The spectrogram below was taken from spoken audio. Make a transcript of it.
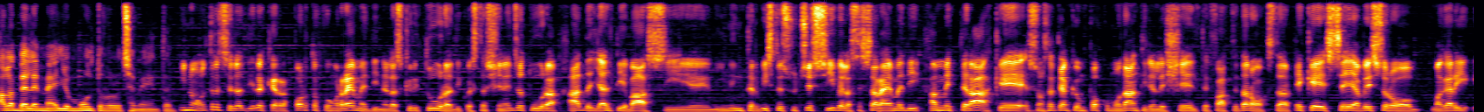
alla bella e meglio molto velocemente. Inoltre c'è da dire che il rapporto con Remedy nella scrittura di questa sceneggiatura ha degli alti e bassi. In interviste successive la stessa Remedy ammetterà che sono stati anche un po' accomodanti nelle scelte fatte da Rockstar e che se avessero magari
